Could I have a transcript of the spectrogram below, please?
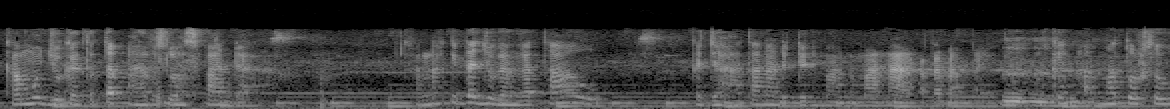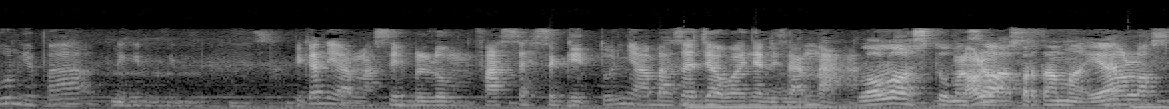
kamu juga tetap harus waspada karena kita juga nggak tahu kejahatan ada di mana-mana kata bapak itu Mm-mm. oke pak matur suwun ya pak gini, gini. tapi kan ya masih belum fase segitunya bahasa Jawanya di sana Lolos tuh masalah Lolos. pertama ya. lolos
